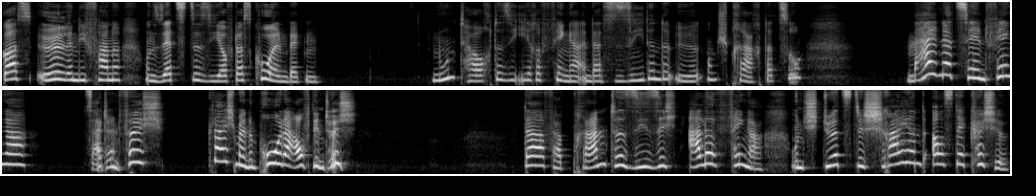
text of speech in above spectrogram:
goss Öl in die Pfanne und setzte sie auf das Kohlenbecken. Nun tauchte sie ihre Finger in das siedende Öl und sprach dazu Meine zehn Finger seid ein Fisch, gleich meinem Bruder auf den Tisch. Da verbrannte sie sich alle Finger und stürzte schreiend aus der Küche.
